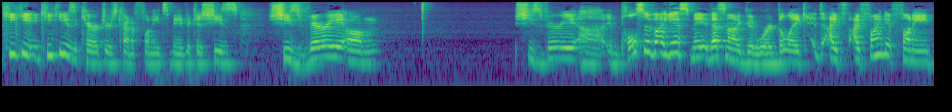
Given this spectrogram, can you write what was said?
Kiki. Kiki as a character is kind of funny to me because she's she's very um she's very uh, impulsive. I guess maybe that's not a good word, but like I I find it funny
